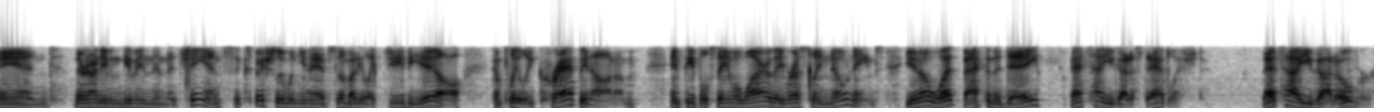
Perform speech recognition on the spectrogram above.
and they're not even giving them the chance, especially when you have somebody like JBL completely crapping on them, and people saying, "Well, why are they wrestling no names?" You know what? Back in the day, that's how you got established. That's how you got over.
